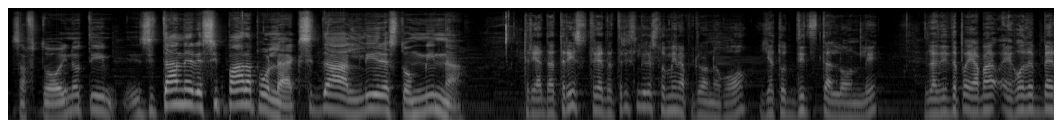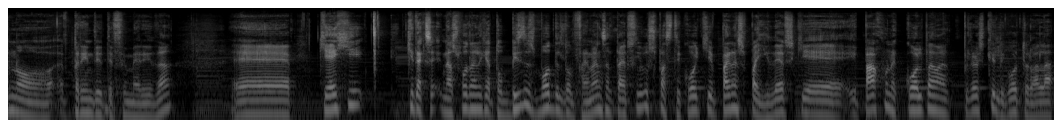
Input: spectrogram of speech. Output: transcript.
σε αυτό είναι ότι ζητάνε ρε εσύ πάρα πολλά. 60 λίρες το μήνα. 33, 33 λίρες το μήνα πληρώνω εγώ για το digital only. Δηλαδή εγώ δεν παίρνω printed εφημερίδα. Ε, και έχει Κοίταξε, να σου πω την αλήθεια, το business model των Financial Times είναι λίγο σπαστικό και πάει να σου παγιδεύσει και υπάρχουν κόλπα να πληρώσεις και λιγότερο. Αλλά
